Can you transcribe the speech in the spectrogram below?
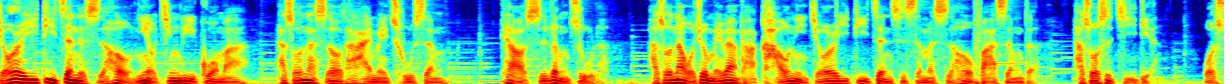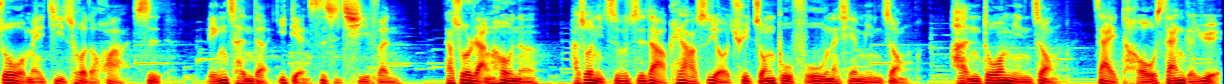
九二一地震的时候，你有经历过吗？”他说：“那时候他还没出生。”K 老师愣住了。他说：“那我就没办法考你，九二一地震是什么时候发生的？”他说是几点？我说我没记错的话是凌晨的一点四十七分。他说：“然后呢？”他说：“你知不知道 K 老师有去中部服务那些民众？很多民众在头三个月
